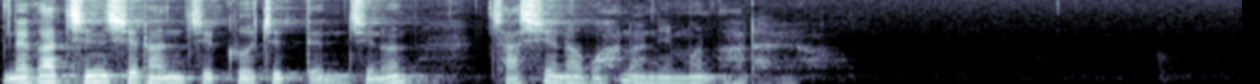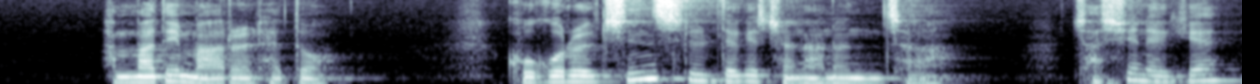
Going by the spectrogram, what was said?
내가 진실한지 거짓된지는 자신하고 하나님은 알아요. 한마디 말을 해도 그거를 진실되게 전하는 자, 자신에게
